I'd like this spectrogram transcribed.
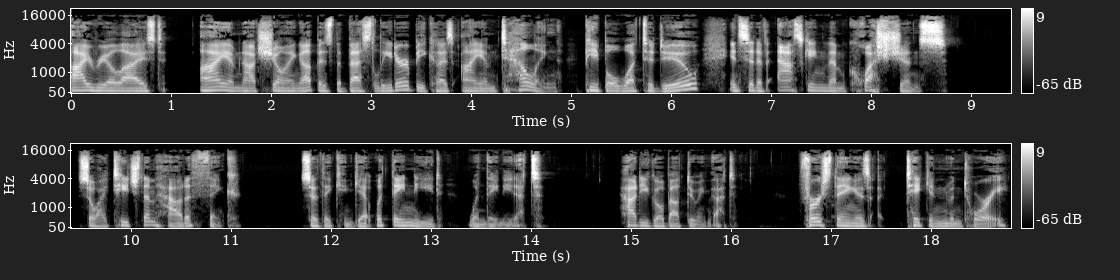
I realized I am not showing up as the best leader because I am telling people what to do instead of asking them questions. So I teach them how to think so they can get what they need when they need it. How do you go about doing that? First thing is take inventory.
